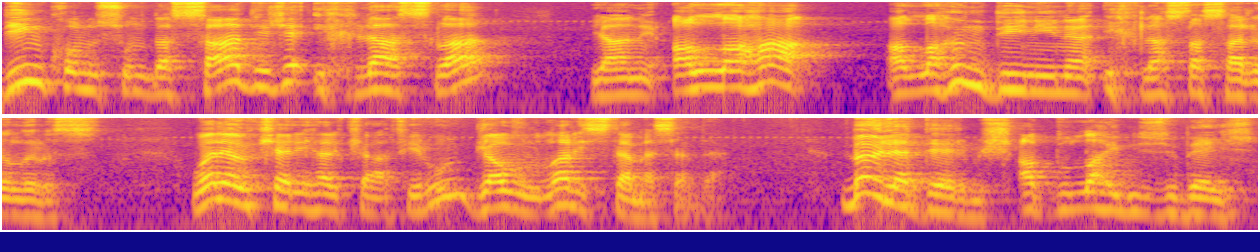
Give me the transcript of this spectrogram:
din konusunda sadece ihlasla yani Allah'a Allah'ın dinine ihlasla sarılırız. Velev kerihel kafirun gavurlar istemese de. Böyle dermiş Abdullah İbni Zübeyir.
